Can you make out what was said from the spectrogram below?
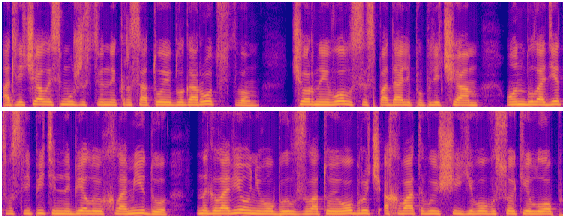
отличалось мужественной красотой и благородством. Черные волосы спадали по плечам, он был одет в ослепительно белую хламиду, на голове у него был золотой обруч, охватывающий его высокий лоб.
